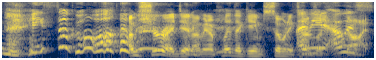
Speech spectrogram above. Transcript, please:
He's so cool. I'm sure I did. I mean, I played that game so many times I, mean, I, forgot. was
